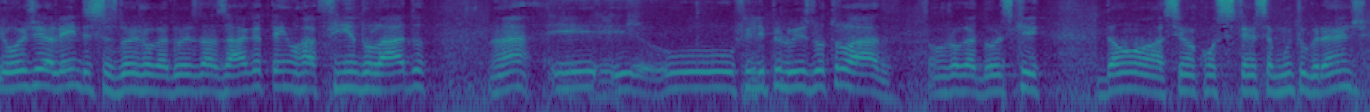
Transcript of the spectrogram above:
E hoje, além desses dois jogadores da zaga, tem o Rafinha do lado né? e, e o Felipe Luiz do outro lado. São jogadores que dão assim uma consistência muito grande.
